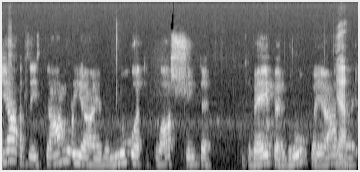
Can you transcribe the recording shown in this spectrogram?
jāatzīst, ka Anglijā ir ļoti plaša šī veiperu grupa. Jā, Jā. vai-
